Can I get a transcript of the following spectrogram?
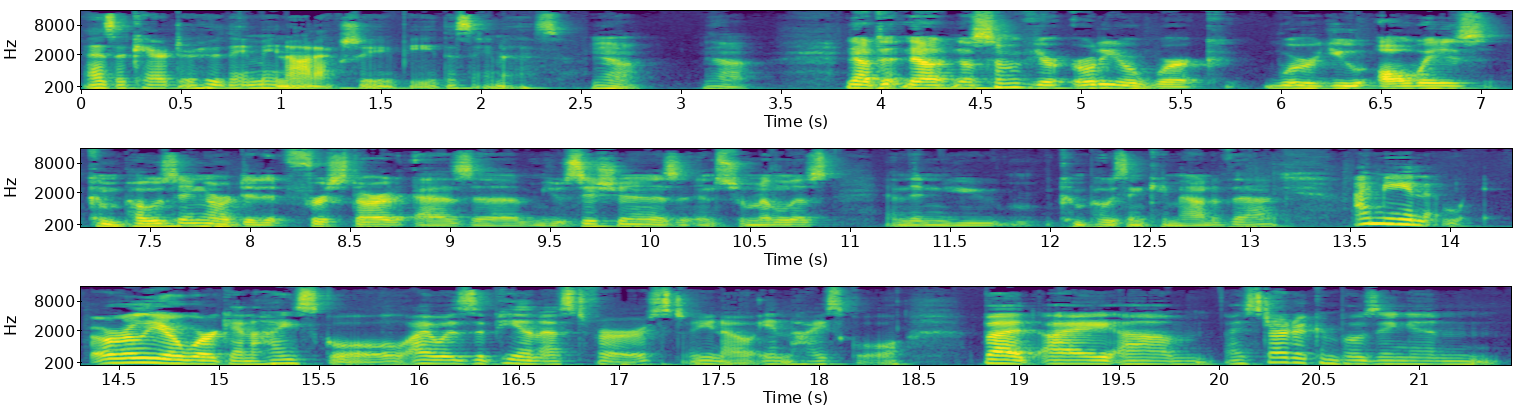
as a character who they may not actually be the same as. Yeah. Yeah. Now, now, now, some of your earlier work, were you always composing, or did it first start as a musician, as an instrumentalist, and then you composing came out of that? I mean, earlier work in high school, I was a pianist first, you know, in high school. But I um, I started composing in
